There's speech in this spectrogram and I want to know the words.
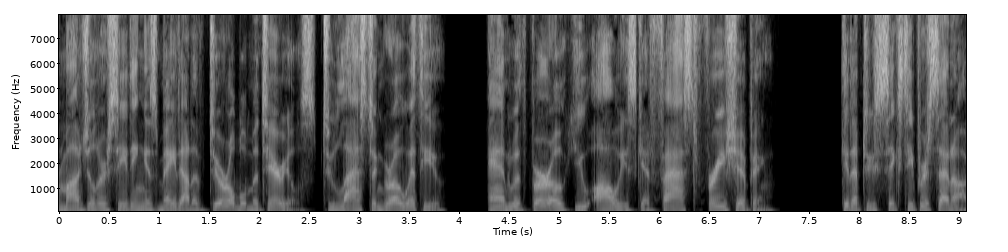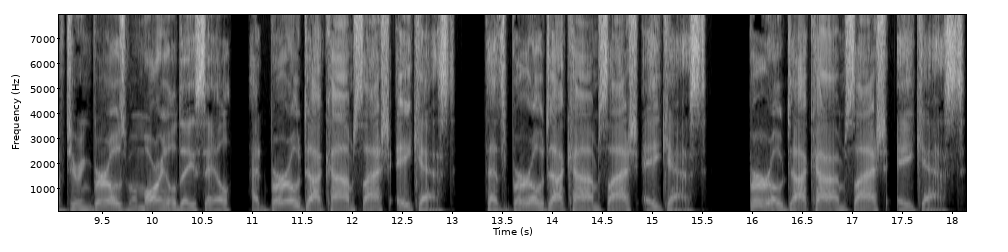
modular seating is made out of durable materials to last and grow with you. And with Burrow, you always get fast, free shipping. Get up to 60% off during Burrow's Memorial Day sale at burrow.com slash ACAST. That's burrow.com slash ACAST. burrow.com slash ACAST.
